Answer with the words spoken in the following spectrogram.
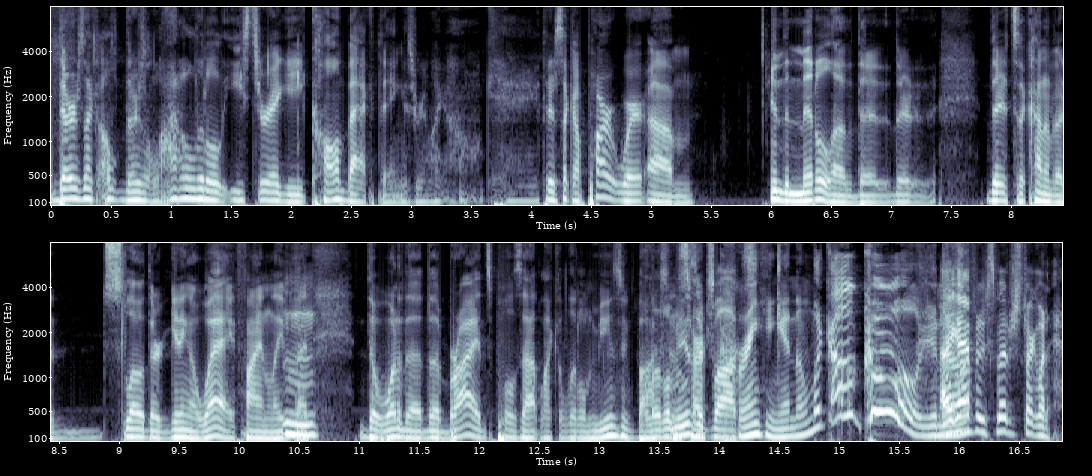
there's like a, there's a lot of little Easter eggy callback things. Where you're like, oh, okay. There's like a part where um, in the middle of the there it's a kind of a slow. They're getting away finally, but the one of the the brides pulls out like a little music box Mm-hmm. little and music starts box. cranking it. And I'm like, oh, cool. You know, I half expect to start going.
